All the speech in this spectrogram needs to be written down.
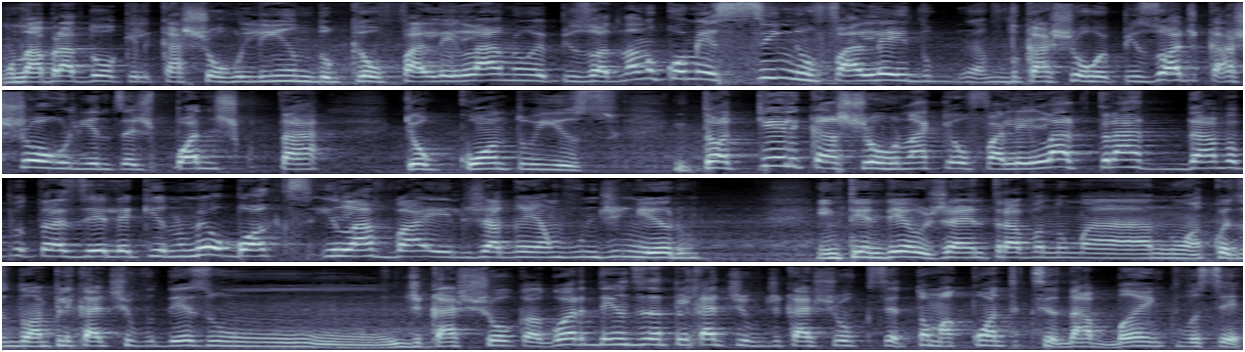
um labrador, aquele cachorro lindo que eu falei lá no episódio. Lá no comecinho falei do, do cachorro, episódio cachorro lindo. Vocês podem escutar que eu conto isso. Então aquele cachorro lá que eu falei lá atrás, dava para eu trazer ele aqui no meu box e lavar ele, já ganhava um dinheiro. Entendeu? Já entrava numa, numa coisa de um aplicativo desse, um de cachorro. Agora tem os aplicativos de cachorro que você toma conta, que você dá banho, que você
